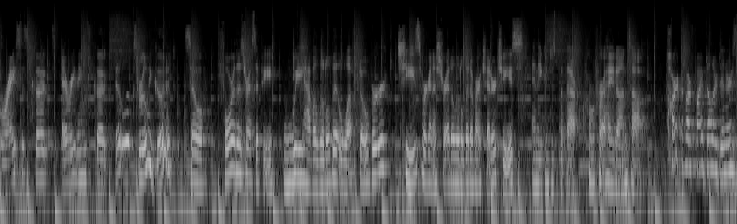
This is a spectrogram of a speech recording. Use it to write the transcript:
Rice is cooked, everything's cooked. It looks really good. So for this recipe, we have a little bit leftover cheese. We're gonna shred a little bit of our cheddar cheese, and you can just put that right on top part of our $5 dinners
